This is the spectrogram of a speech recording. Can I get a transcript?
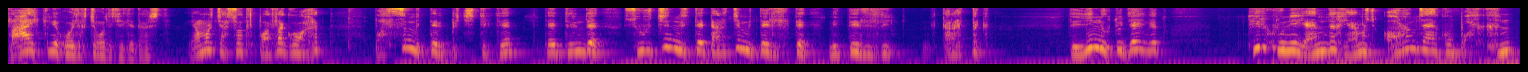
лайкны гуйлагчгууд гэж хэлээд байгаа шүү дээ. Ямар ч асуудал болоогүй хахад болсон мэтээр бичдэг тий. Тэгээд тэрэндээ сүржин нэртэй даржин мэдээлэлтэй мэдээллийг гаргадаг. Тэгээд энэ нөхдүүд яг ингээд тэр хүнийг амьдрах ямар ч орон зайгүй болтол нь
